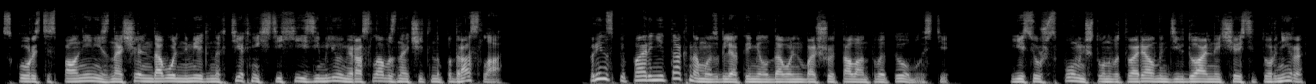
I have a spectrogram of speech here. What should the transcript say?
Скорость исполнения изначально довольно медленных техник стихии Земли у Мирослава значительно подросла. В принципе, парень и так, на мой взгляд, имел довольно большой талант в этой области. Если уж вспомнить, что он вытворял в индивидуальной части турнира,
